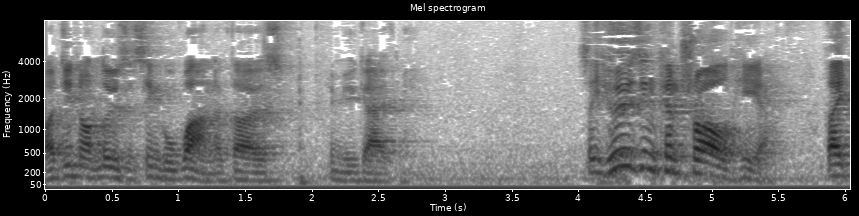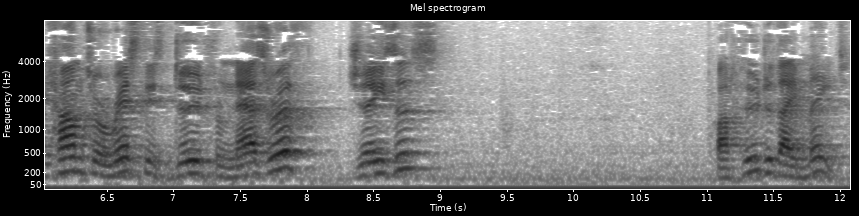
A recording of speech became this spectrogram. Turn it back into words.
I did not lose a single one of those whom you gave me. See, who's in control here? They come to arrest this dude from Nazareth, Jesus. But who do they meet?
